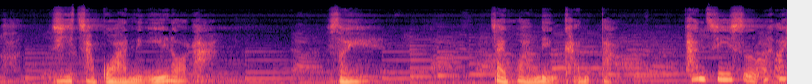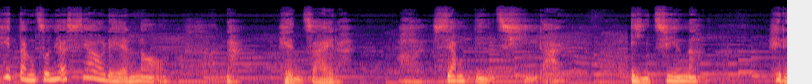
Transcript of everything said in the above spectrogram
二十多年了啦。所以在画面看到潘基士啊，一当阵遐少年哦，那现在啦啊，相比起来，已经呢，迄个。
